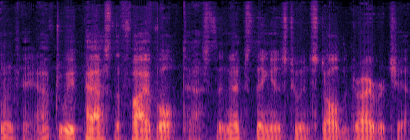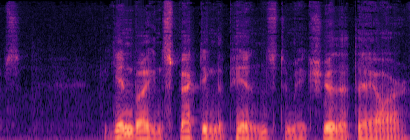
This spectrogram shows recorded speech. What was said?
Okay, after we've passed the 5 volt test, the next thing is to install the driver chips. Begin by inspecting the pins to make sure that they are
